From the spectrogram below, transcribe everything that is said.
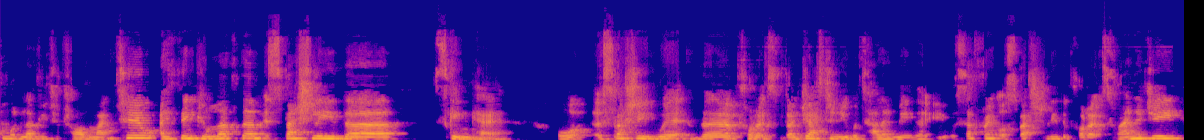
and would love you to try them out too. I think you'll love them, especially the skincare or especially with the products for digestion. You were telling me that you were suffering, or especially the products for energy.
